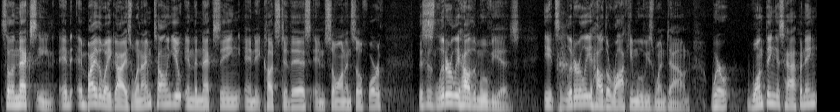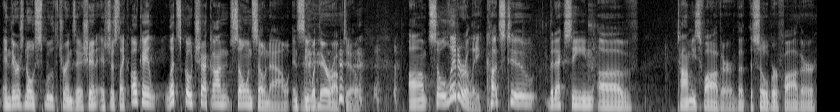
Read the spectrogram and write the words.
So the next scene, and and by the way, guys, when I'm telling you in the next scene, and it cuts to this, and so on and so forth, this is literally how the movie is. It's literally how the Rocky movies went down, where one thing is happening and there's no smooth transition. It's just like, okay, let's go check on so and so now and see what they're up to. Um, so literally cuts to the next scene of Tommy's father, the, the sober father,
